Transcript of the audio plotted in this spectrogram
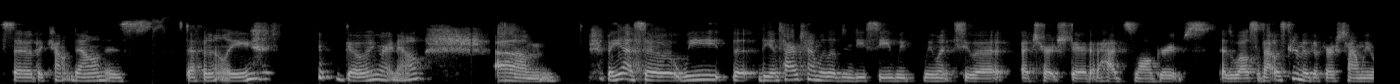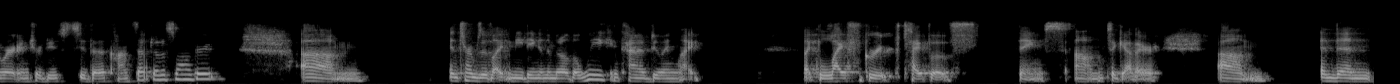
So the countdown is definitely going right now. Um, but yeah, so we the the entire time we lived in DC, we we went to a, a church there that had small groups as well. So that was kind of the first time we were introduced to the concept of a small group. Um, in terms of like meeting in the middle of the week and kind of doing like like life group type of things um, together. Um, and then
